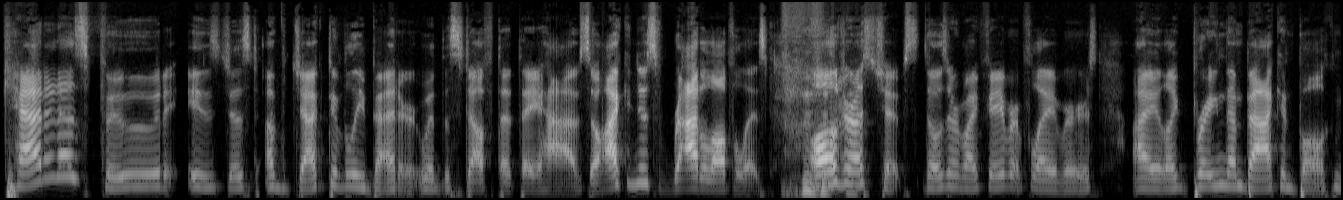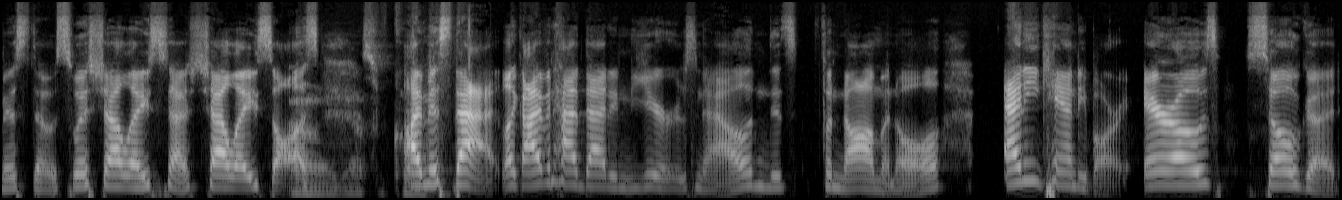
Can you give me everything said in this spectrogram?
canada's food is just objectively better with the stuff that they have. So i can just rattle off a list. All dressed chips those are my favorite flavors. I like bring them back in bulk. Miss those. Swiss chalet chalet sauce. Oh, yes, i miss that. Like i haven't had that in years now and it's phenomenal any candy bar. Aeros, so good.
